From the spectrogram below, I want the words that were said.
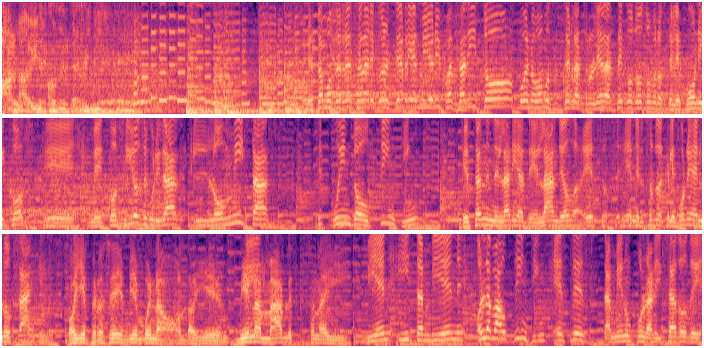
Al aire con el terrible. Estamos de regreso al aire con el Terry, el millón y pasadito. Bueno, vamos a hacer la troleada. Tengo dos números telefónicos. Eh, me consiguió seguridad Lomitas Window Tinting, que están en el área de Landale, eso es en el sur de California, en Los Ángeles. Oye, pero sí, bien buena onda, oye, bien Sí. amables que son ahí. Bien, y también All About Tinting, este es también un polarizado de,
